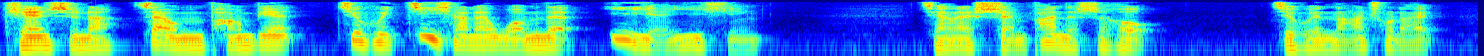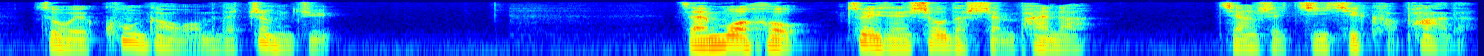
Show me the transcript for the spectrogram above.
天使呢，在我们旁边就会记下来我们的一言一行，将来审判的时候就会拿出来。作为控告我们的证据，在幕后罪人受的审判呢，将是极其可怕的，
